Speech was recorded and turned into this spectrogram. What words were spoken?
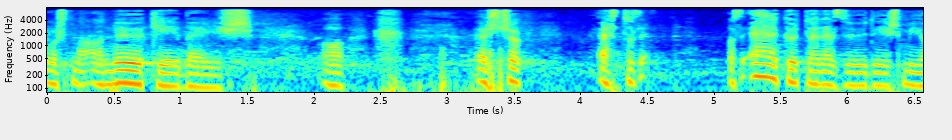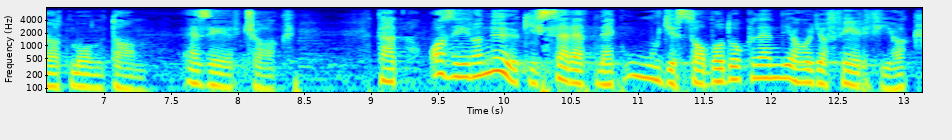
Most már a nőkébe is. A, ez csak, ezt az, az elköteleződés miatt mondtam. Ezért csak. Tehát azért a nők is szeretnek úgy szabadok lenni, ahogy a férfiak.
